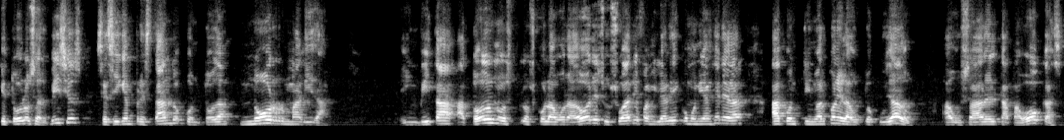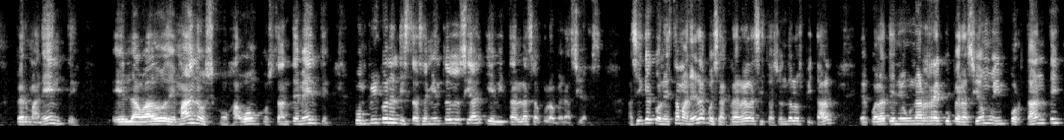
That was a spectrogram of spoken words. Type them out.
que todos los servicios se siguen prestando con toda normalidad. Invita a todos los, los colaboradores, usuarios, familiares y comunidad en general a continuar con el autocuidado, usar el tapabocas permanente, el lavado de manos con jabón constantemente, cumplir con el distanciamiento social y evitar las aglomeraciones. Así que con esta manera, pues se aclara la situación del hospital, el cual ha tenido una recuperación muy importante,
